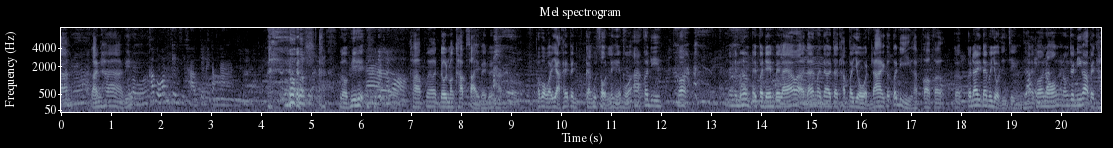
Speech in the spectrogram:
ร้านห้าล้านห้าพี่ เขาบอกว่ากางเกงสีขาวกางเกงในตำนาน เหรอพี่อ่าเขาบอกครับก็โดนบังคับใส่ไปด้วยครับเขาบอกว่าอยากให้เป็นการกุศลอะไรอย่างเงี้ยผมว่าอะก็ดีก็ในเมื่อมันเป็นประเด็นไปแล้วอะได้มันจะจะทำประโยชน์ได้ก็ก็ดีครับก็ก็ก็ก็ได้ได้ประโยชน์จริงๆใช่เพราะน้องน้องเจนนี่ก็เอาไปท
